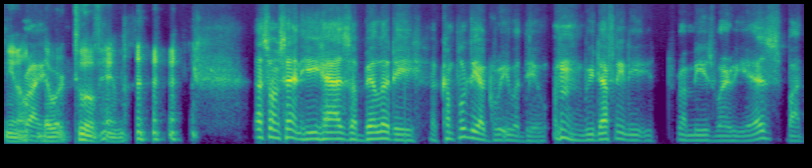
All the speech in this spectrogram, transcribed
you know right. there were two of him That's what I'm saying. He has ability. I completely agree with you. we definitely need Ramiz where he is, but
